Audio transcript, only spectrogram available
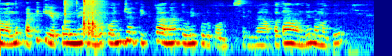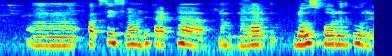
நம்ம வந்து பட்டிக்கு எப்போதுமே வந்து கொஞ்சம் திக்காக தான் துணி கொடுக்கணும் சரிங்களா? அப்போ தான் வந்து நமக்கு பக் சைஸ்லாம் வந்து கரெக்டாக நமக்கு நல்லாயிருக்கும் ப்ளவுஸ் போடுறதுக்கு ஒரு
